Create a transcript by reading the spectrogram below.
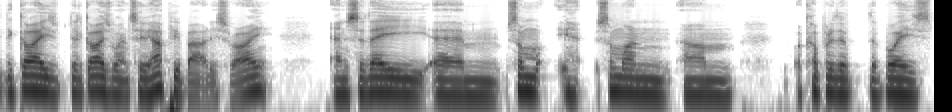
the guys the guys weren't too happy about this, right? And so they um some someone um a couple of the, the boys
